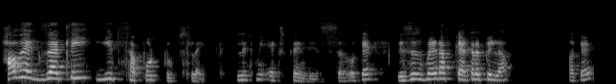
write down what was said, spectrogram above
how exactly each support looks like. Let me explain this okay? This is made of caterpillar okay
